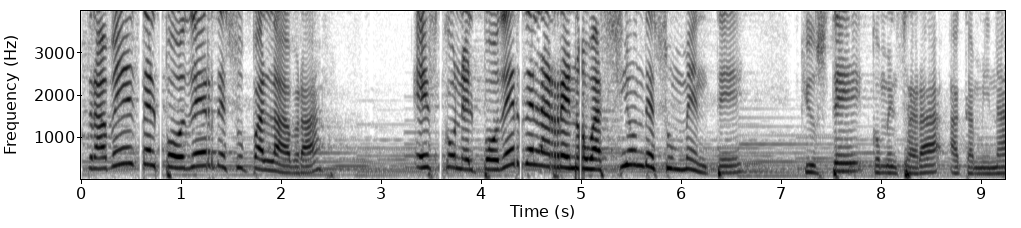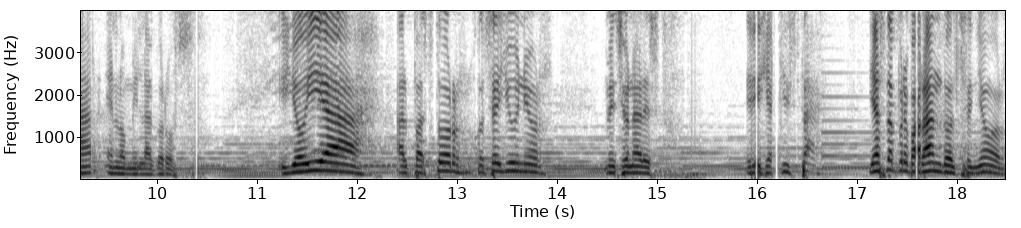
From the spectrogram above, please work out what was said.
A través del poder de su palabra, es con el poder de la renovación de su mente que usted comenzará a caminar en lo milagroso. Y yo oía al pastor José Junior mencionar esto. Y dije, aquí está. Ya está preparando el Señor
